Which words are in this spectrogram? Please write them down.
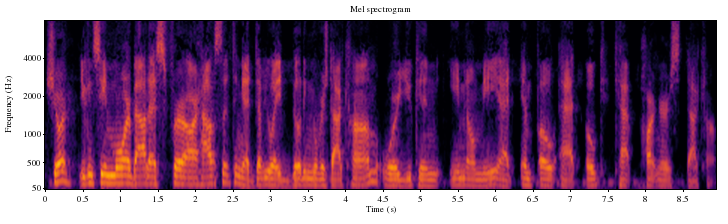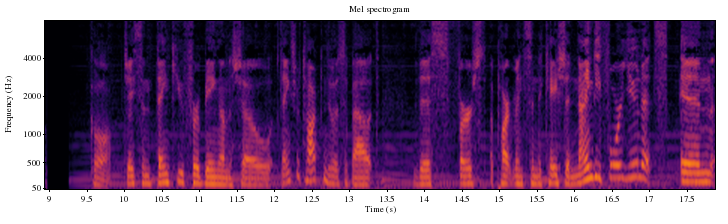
Sure. You can see more about us for our house lifting at wabuildingmovers.com or you can email me at info at oakcappartners.com. Cool. Jason, thank you for being on the show. Thanks for talking to us about this first apartment syndication. 94 units in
